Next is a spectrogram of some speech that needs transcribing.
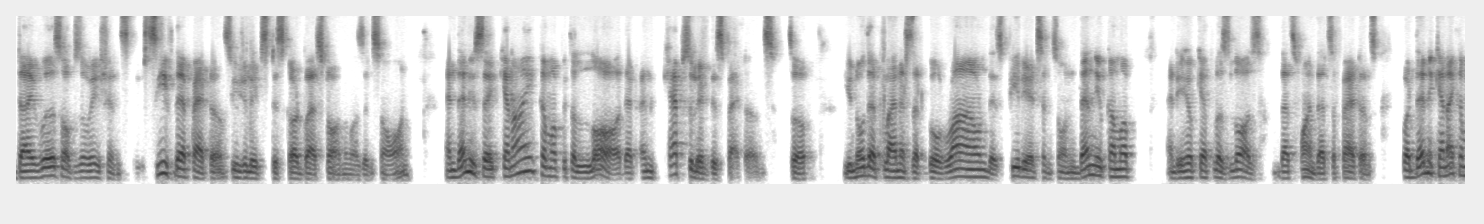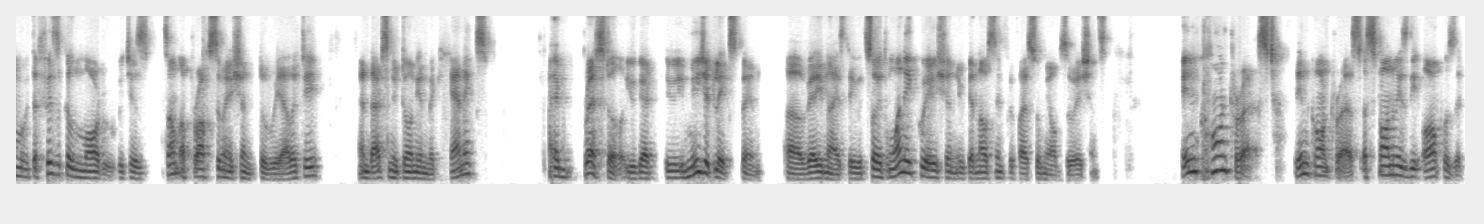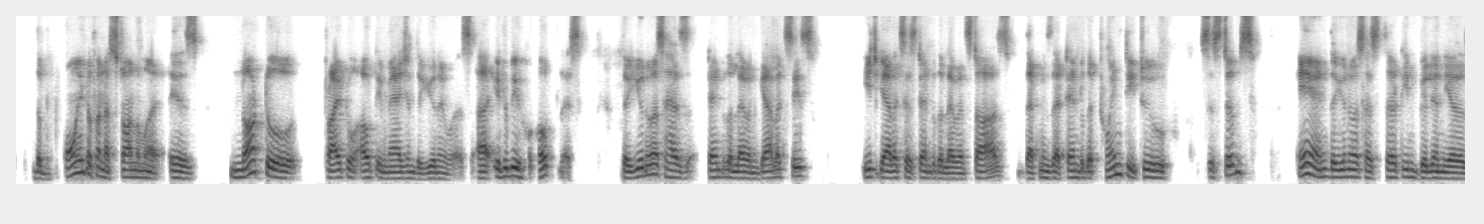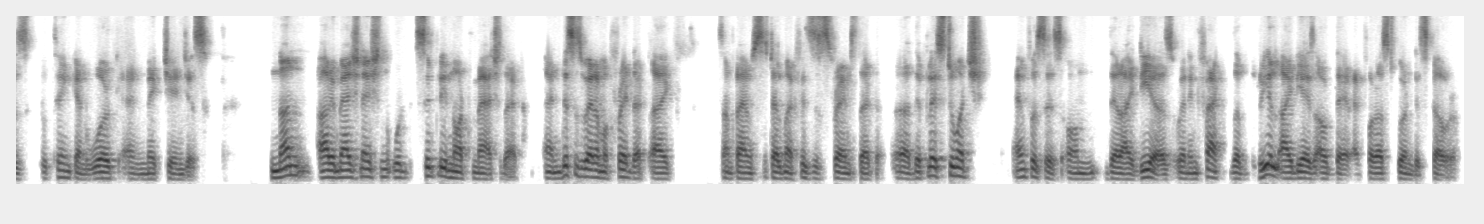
diverse observations see if there are patterns usually it's discovered by astronomers and so on and then you say can i come up with a law that encapsulate these patterns? So you know there are planets that go around there's periods and so on then you come up and you have kepler's laws that's fine that's the patterns. But then can i come up with a physical model which is some approximation to reality and that's Newtonian mechanics. And presto, you get, you immediately explain uh, very nicely. With so with one equation, you can now simplify so many observations. In contrast, in contrast, astronomy is the opposite. The point of an astronomer is not to try to out-imagine the universe. Uh, it will be hopeless. The universe has 10 to the 11 galaxies. Each galaxy has 10 to the 11 stars. That means that 10 to the 22 systems and the universe has 13 billion years to think and work and make changes. None, our imagination would simply not match that. And this is where I'm afraid that I sometimes tell my physicist friends that uh, they place too much emphasis on their ideas when in fact the real idea is out there and for us to go and discover.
